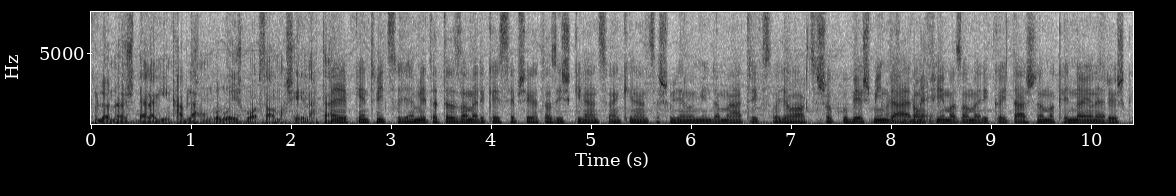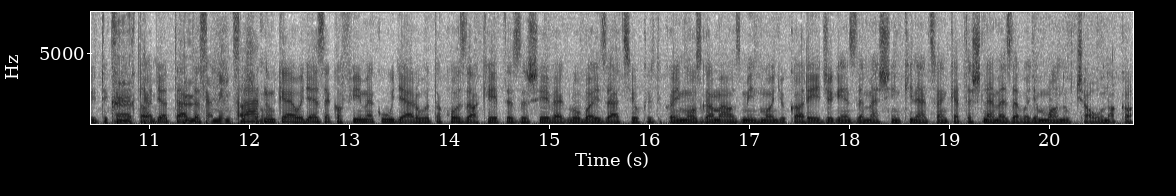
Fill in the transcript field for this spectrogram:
különös, de leginkább lehangoló és borzalmas élete. Egyébként vicc, hogy említetted az amerikai szépséget, az is 99-es, ugyanúgy, mint a Matrix vagy a Harcosok klubja, és mind három film az amerikai társadalomnak egy nagyon erős kritikát Kőkem, adja. Tehát ezt, ezt látnunk kell, hogy ezek a filmek úgy járultak hozzá a 2000-es évek globalizáció kritikai mozgalmához, mint mondjuk a Rage Against the Machine 92-es lemeze, vagy a Manu Chao-nak a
